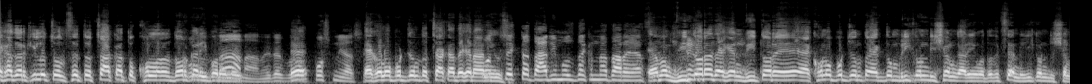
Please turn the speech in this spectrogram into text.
এক হাজার কিলো চলছে তো চাকা তো খোলার দরকারই পড়ে না হ্যাঁ? এখনও পর্যন্ত চাকা দেখেন দাড়ি মোজ দেখেন না দাঁড়ায় আছে। এবং ভিতরে দেখেন ভিতরে এখনও পর্যন্ত একদম রিকন্ডিশন গাড়ির মতো দেখছেন? রিকন্ডিশন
